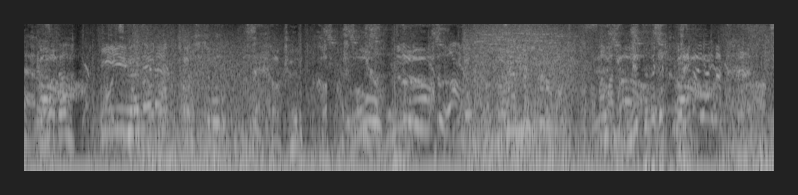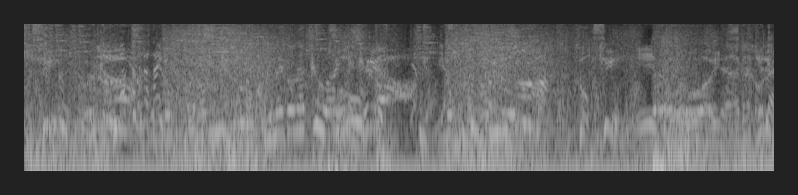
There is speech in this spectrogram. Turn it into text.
なるほどいい腕だこのまま攻め続けこれがやります頑張ってください止めどなく湧いてくるいいぞいい腕だ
